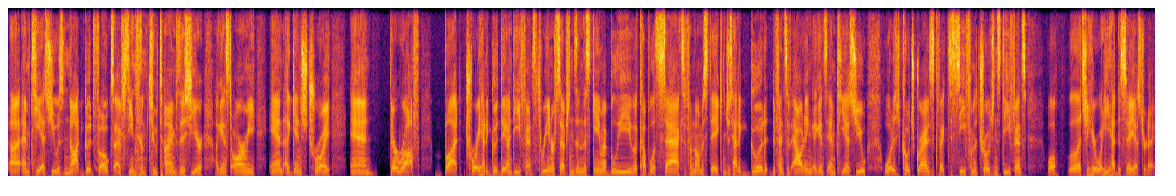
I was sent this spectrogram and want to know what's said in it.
Uh, MTSU is not good, folks. I've seen them two times this year against Army and against Troy, and they're rough. But Troy had a good day on defense. Three interceptions in this game, I believe, a couple of sacks, if I'm not mistaken. Just had a good defensive outing against MTSU. What does Coach Grimes expect to see from the Trojans defense? Well, we'll let you hear what he had to say yesterday.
